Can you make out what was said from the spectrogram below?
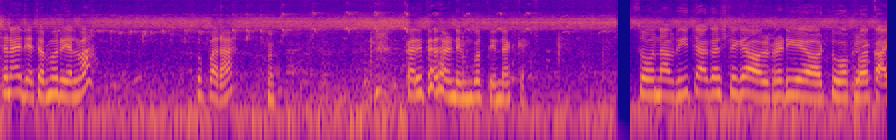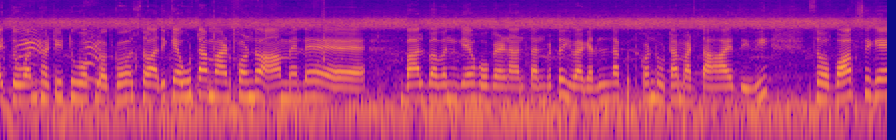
ಚೆನ್ನಾಗಿದೆಯಾ ಚರ್ಮುರಿ ಅಲ್ವಾ? ಸೂಪರಾ ಕರಿತಾ ಇದ್ದಾಳೆ ನಿಮಗೂ ತಿನ್ನೋಕ್ಕೆ ಸೊ ನಾವು ರೀಚ್ ಆಗೋಷ್ಟಿಗೆ ಆಲ್ರೆಡಿ ಟೂ ಓ ಕ್ಲಾಕ್ ಆಯಿತು one thirty two o'clock so ಅದಕ್ಕೆ ಊಟ ಮಾಡಿಕೊಂಡು ಆಮೇಲೆ ಬಾಲ್ ಭವನ್ಗೆ ಹೋಗೋಣ ಅಂತ ಅಂದ್ಬಿಟ್ಟು ಇವಾಗೆಲ್ಲ ಕುತ್ಕೊಂಡು ಊಟ ಮಾಡ್ತಾ ಇದ್ದೀವಿ. ಸೊ ಬಾಕ್ಸಿಗೆ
